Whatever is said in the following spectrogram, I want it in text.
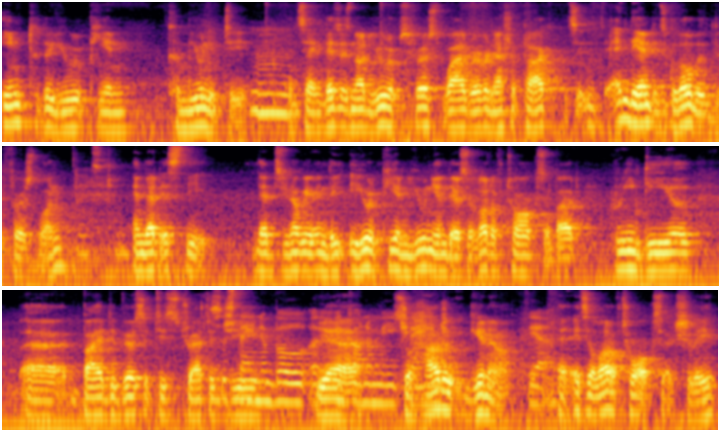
into the European community and saying this is not Europe's first wild river national park. It's, it's, in the end, it's globally the first one, and that is the that you know we're in the European Union. There's a lot of talks about Green Deal, uh, biodiversity strategy, Sustainable uh, yeah. economy So change. how do you know? Yeah. Uh, It's a lot of talks actually,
